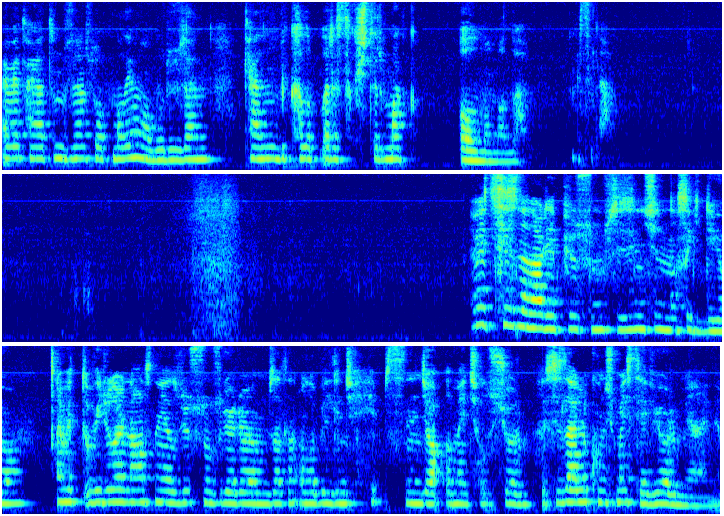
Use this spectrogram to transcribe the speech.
evet hayatım düzene sokmalıyım ama bu düzen kendimi bir kalıplara sıkıştırmak olmamalı mesela. Evet siz neler yapıyorsunuz? Sizin için nasıl gidiyor? Evet videoların altına yazıyorsunuz görüyorum. Zaten olabildiğince hepsini cevaplamaya çalışıyorum. Sizlerle konuşmayı seviyorum yani.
